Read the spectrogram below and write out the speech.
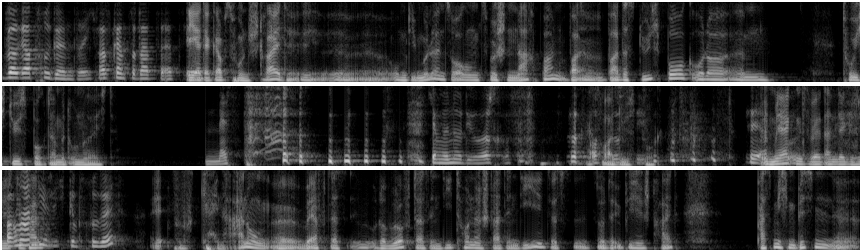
Bürger prügeln sich. Was kannst du dazu erzählen? Ja, da gab es wohl einen Streit äh, um die Müllentsorgung zwischen Nachbarn. War, war das Duisburg oder ähm, tue ich Duisburg damit Unrecht? Mist. ich habe mir nur die Überschrift. Es war Duisburg. ja, Bemerkenswert gut. an der Geschichte. Warum haben die sich geprügelt? Äh, keine Ahnung, äh, werft das oder wirft das in die Tonne statt in die. Das ist so der übliche Streit. Was mich ein bisschen äh,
